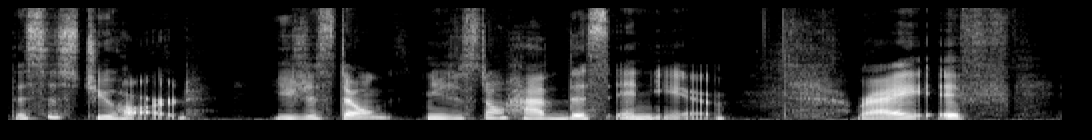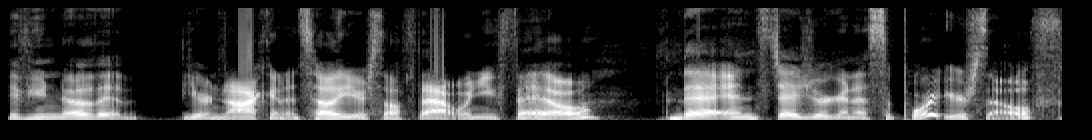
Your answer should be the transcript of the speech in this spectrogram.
This is too hard. You just don't you just don't have this in you. Right? If if you know that you're not going to tell yourself that when you fail, that instead you're going to support yourself,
